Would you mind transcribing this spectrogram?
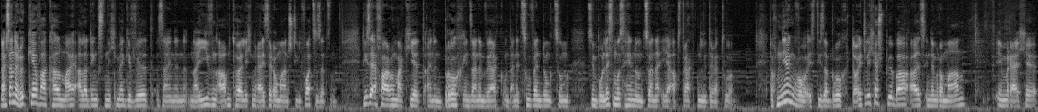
Nach seiner Rückkehr war Karl May allerdings nicht mehr gewillt, seinen naiven, abenteuerlichen Reiseromanstil fortzusetzen. Diese Erfahrung markiert einen Bruch in seinem Werk und eine Zuwendung zum Symbolismus hin und zu einer eher abstrakten Literatur. Doch nirgendwo ist dieser Bruch deutlicher spürbar als in dem Roman Im Reiche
